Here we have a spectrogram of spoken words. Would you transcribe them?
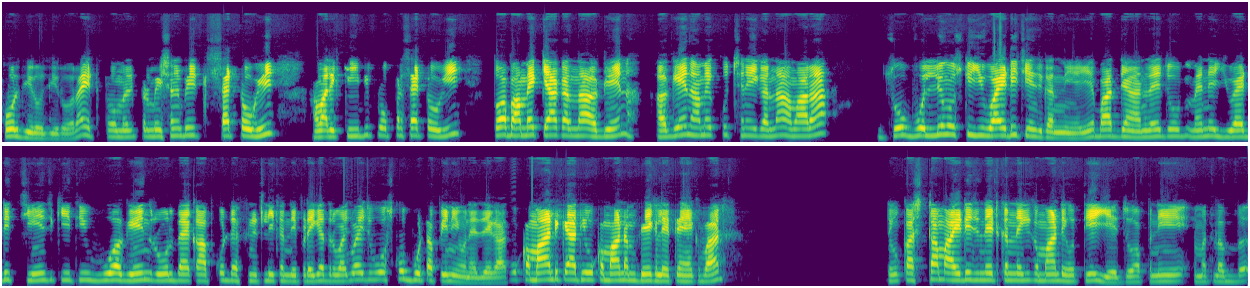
four zero zero right तो हमारी परमिशन भी सेट होगी, हमारी की भी प्रॉपर सेट होगी तो अब हमें क्या करना अगेन अगेन हमें कुछ नहीं करना, हमारा जो वॉल्यूम उसकी यूआईडी चेंज करनी है। ये बात ध्यान रहे, जो मैंने यूआईडी चेंज की थी, वो अगेन रोल बैक आपको डेफिनेटली करनी पड़ेगी अदरवाइज़ वो उसको बुटअप ही नहीं होने देगा। वो कमांड क्या थी? वो कमांड हम देख लेते हैं एक बार। देखो कस्टम आईडी जनरेट करने की कमांड होती है ये, जो अपनी मतलब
